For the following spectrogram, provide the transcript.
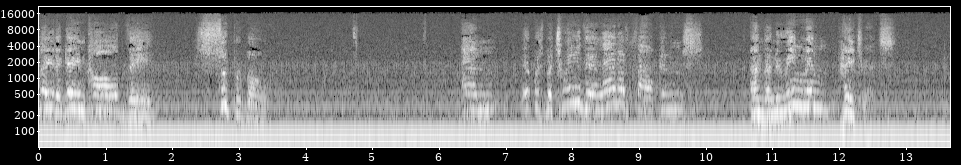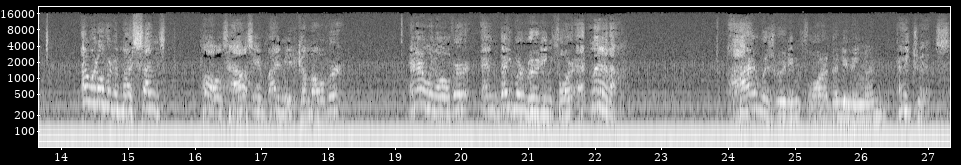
played a game called the Super Bowl. And it was between the Atlanta Falcons and the New England Patriots. I went over to my son's Paul's house. He invited me to come over. And I went over, and they were rooting for Atlanta. I was rooting for the New England Patriots.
